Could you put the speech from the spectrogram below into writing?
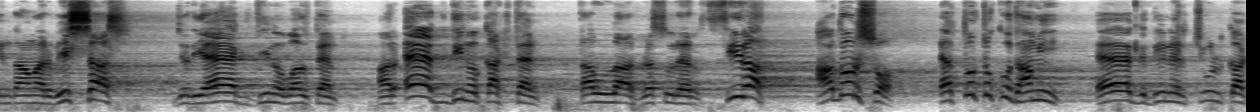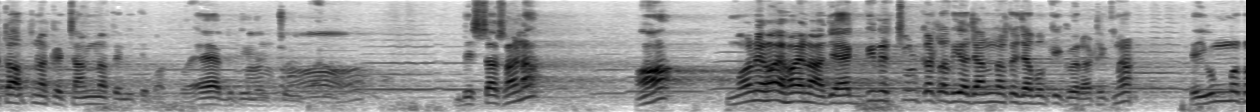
কিন্তু আমার বিশ্বাস, যদি একদিনও বলতেন আর একদিনও কাটতেন তাল্লা রসুলের সিরাত, আদর্শ, এতটুকু দামি একদিনের চুল কাটা আপনাকে জান্নাতে নিতে পারতো একদিনের চুল বিশ্বাস হয় না? হ্যাঁ? মনে হয় হয় না যে একদিনের চুল কাটা দিয়া জান্নাতে যাব কি করে, ঠিক না? এই উম্মত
